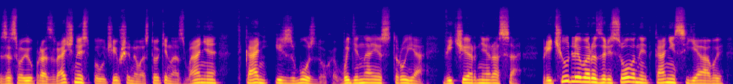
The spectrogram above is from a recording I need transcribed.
за свою прозрачность, получивший на Востоке название «ткань из воздуха», «водяная струя», «вечерняя роса», причудливо разрисованные ткани с Явы —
